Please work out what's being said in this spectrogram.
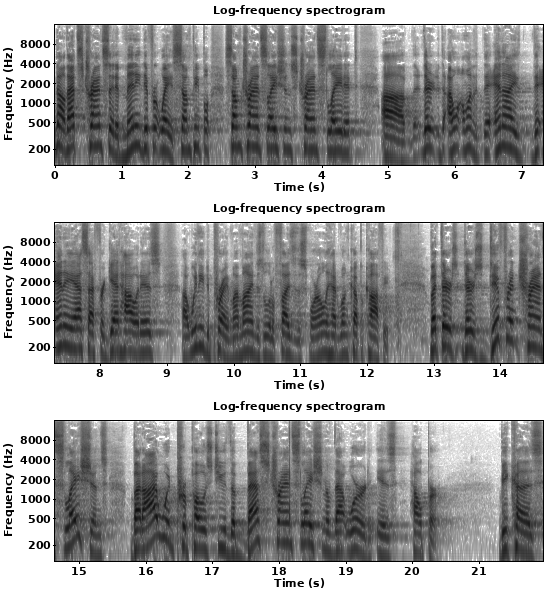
Now, that's translated many different ways. Some people, some translations translate it. Uh, I, I want the, NI, the NAS, I forget how it is. Uh, we need to pray. My mind is a little fuzzy this morning. I only had one cup of coffee. But there's, there's different translations but I would propose to you the best translation of that word is helper, because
